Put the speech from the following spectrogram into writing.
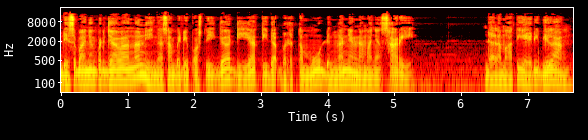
di sepanjang perjalanan hingga sampai di pos 3 dia tidak bertemu dengan yang namanya Sari. Dalam hati Harry bilang,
